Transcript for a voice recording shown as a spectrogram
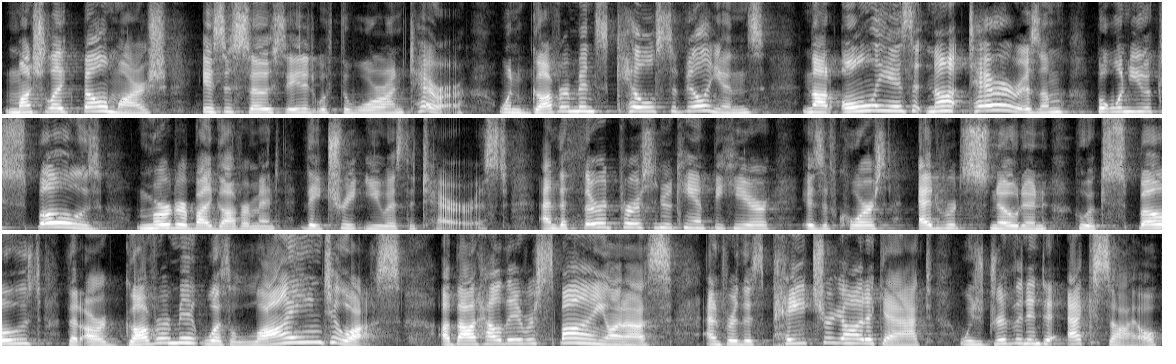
much like Belmarsh, is associated with the war on terror. When governments kill civilians, not only is it not terrorism, but when you expose murder by government, they treat you as the terrorist. And the third person who can't be here is, of course, Edward Snowden, who exposed that our government was lying to us about how they were spying on us, and for this patriotic act was driven into exile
